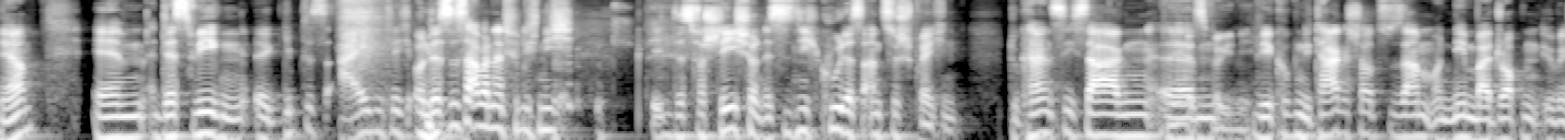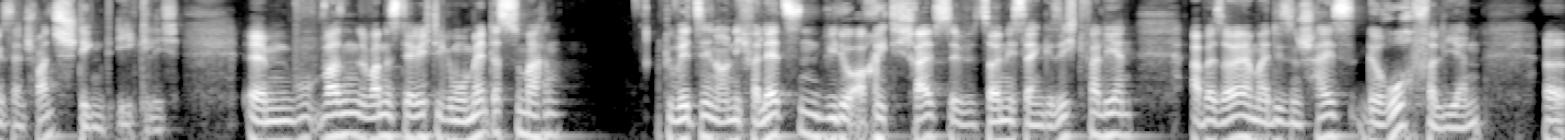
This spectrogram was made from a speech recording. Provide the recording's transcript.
Ja. Ähm, deswegen äh, gibt es eigentlich, und das ist aber natürlich nicht, das verstehe ich schon, es ist nicht cool, das anzusprechen. Du kannst nicht sagen, ähm, nicht. wir gucken die Tagesschau zusammen und nebenbei droppen, übrigens, dein Schwanz stinkt eklig. Ähm, wann, wann ist der richtige Moment, das zu machen? Du willst ihn auch nicht verletzen, wie du auch richtig schreibst, er soll nicht sein Gesicht verlieren, aber er soll ja mal diesen scheiß Geruch verlieren, äh,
